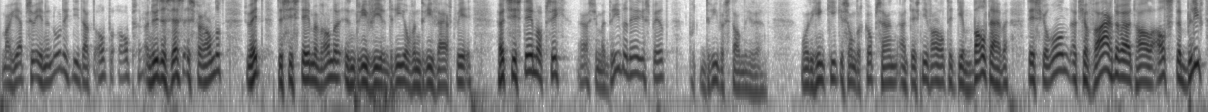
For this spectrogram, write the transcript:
Maar je hebt zo een nodig die dat op... op en nu de 6 is veranderd. Je weet, de systemen veranderen, een 3-4-3 of een 3-5-2. Het systeem op zich, als je met drie verdedigers speelt, moet drie verstandigen zijn. We moeten geen kiekers zonder kop zijn. En het is niet van altijd die bal te hebben. Het is gewoon het gevaar eruit halen. Alsjeblieft,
